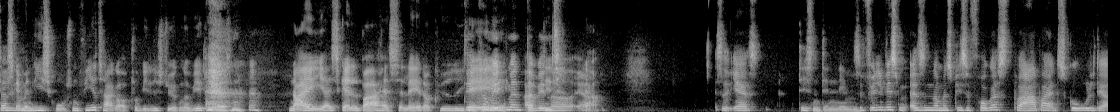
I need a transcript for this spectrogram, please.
der skal man lige skrue sådan fire takker op for viljestyrken, og virkelig være sådan, nej, jeg skal bare have salat og kød i Det dag. er commitment, der vil noget. Ja. ja. Så ja, Det er sådan den nemme. selvfølgelig, hvis altså, når man spiser frokost på arbejde, skole, der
